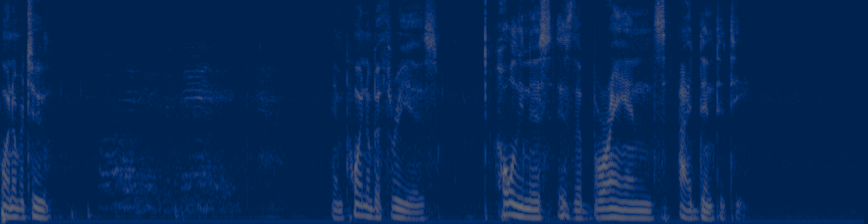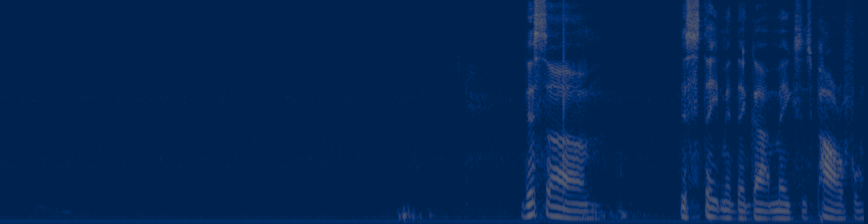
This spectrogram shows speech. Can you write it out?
Point number two. And point number three is holiness is the brand's identity. This, um, this statement that God makes is powerful.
